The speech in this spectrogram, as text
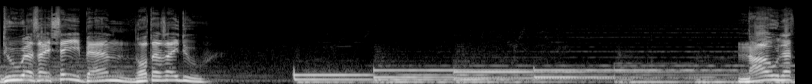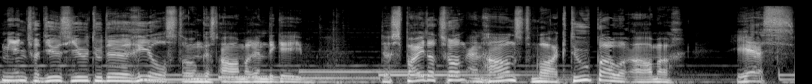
Do as I say, Ben, not as I do. Now let me introduce you to the real strongest armor in the game. The Spidertron Enhanced Mark II Power Armor. Yes,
